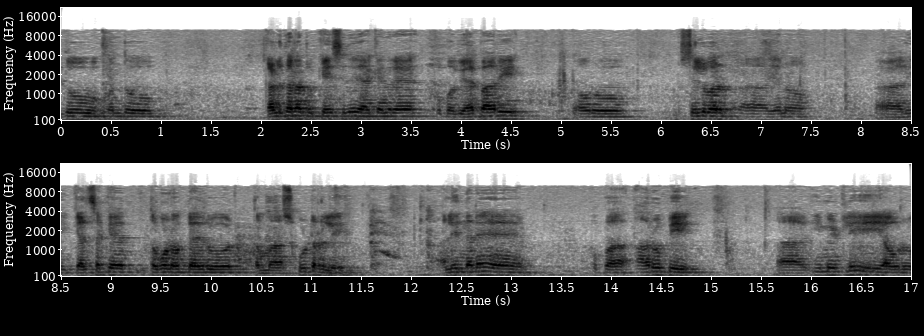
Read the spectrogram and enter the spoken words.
ಇದು ಒಂದು ಕಳ್ಳತನದ ಕೇಸ್ ಇದೆ, ಯಾಕೆಂದರೆ ಒಬ್ಬ ವ್ಯಾಪಾರಿ ಅವರು ಸಿಲ್ವರ್ ಏನು ಅಲ್ಲಿ ಕೆಲಸಕ್ಕೆ ತಗೊಂಡು ಹೋಗ್ತಾ ಇದ್ರು ತಮ್ಮ ಸ್ಕೂಟರಲ್ಲಿ, ಅಲ್ಲಿಂದನೇ ಒಬ್ಬ ಆರೋಪಿ ಇಮಿಡಿಯಟ್ಲಿ ಅವರು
